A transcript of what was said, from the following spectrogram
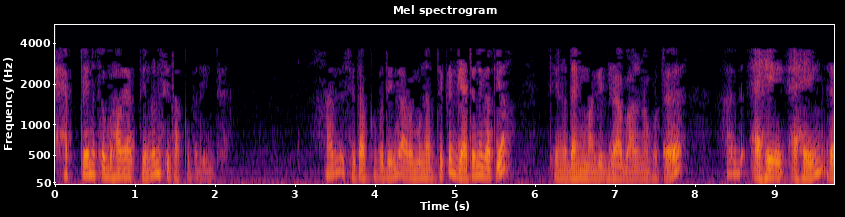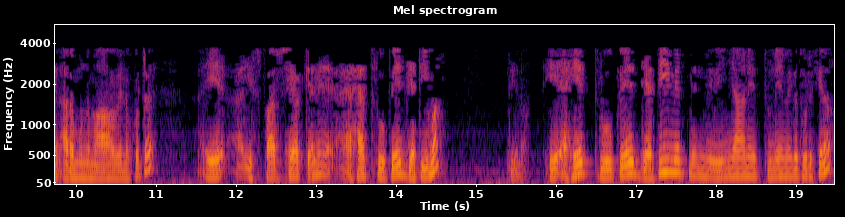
හැප්පෙන ස්වභාවයක් තියෙනවනේ සිතක් උපදින්න. හරිද? සිතක් උපදින්න අරමුණත් එක්ක ගැටෙන ගතිය තියෙනවා. දැන් මගේ දිහා බලනකොට හරිද? ඇහි ඇහෙන් දැන් අරමුණ මාව වෙනකොට ඒ ස්පර්ශයක් කියන්නේ ඇහත් රූපේ ගැටීමක් තියෙනවා. ඒ ඇහෙත් රූපේ ගැටීමෙත් මෙන්න මේ විඥානයේ තුනේම එකතුවට කියනවා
